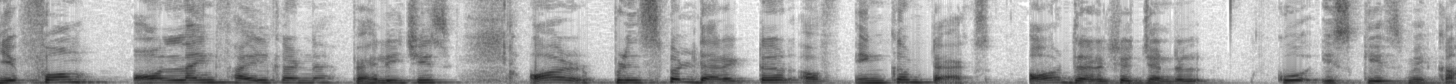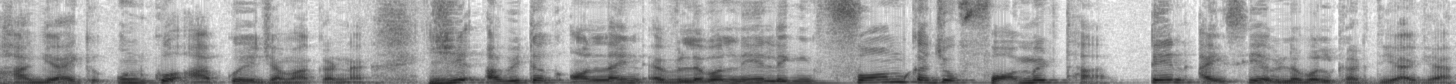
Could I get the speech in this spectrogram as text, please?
ये फॉर्म ऑनलाइन फ़ाइल करना है, पहली चीज़। और principal director of income tax और डायरेक्टर जनरल को इस केस में कहा गया है कि उनको आपको ये जमा करना है। ये अभी तक ऑनलाइन अवेलेबल नहीं है, लेकिन फॉर्म का जो फॉर्मेट था टेन आईसी अवेलेबल कर दिया गया।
